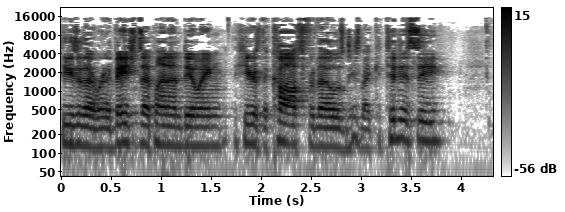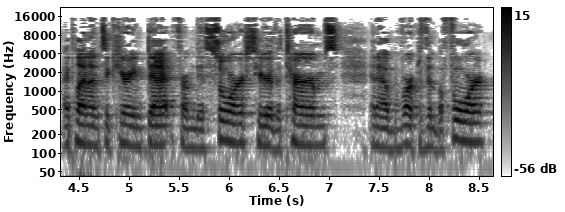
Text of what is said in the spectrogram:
These are the renovations I plan on doing. Here's the cost for those, and here's my contingency. I plan on securing debt from this source. Here are the terms, and I've worked with them before.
